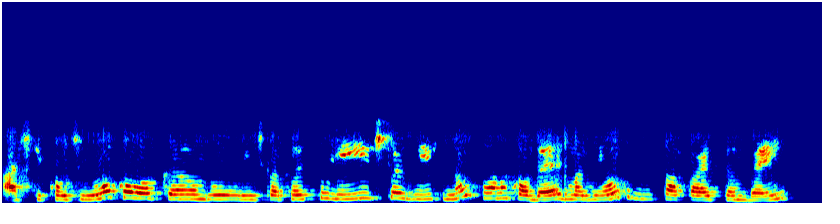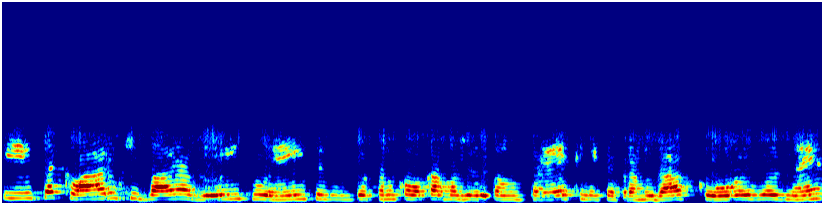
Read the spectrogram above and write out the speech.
Acho que continua colocando indicações políticas, isso não só na CODEG, mas em outros estatais também. E isso é claro que vai haver influências, tentando colocar uma gestão técnica para mudar as coisas, né?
